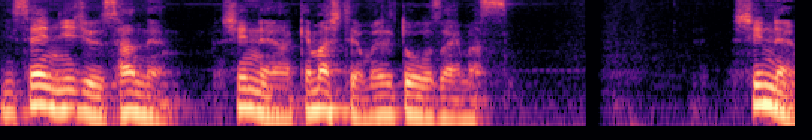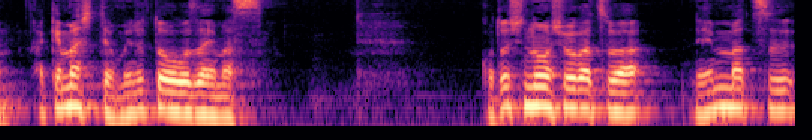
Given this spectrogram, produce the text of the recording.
2023年新年明けましておめでとうございます。新年明けましておめでとうございます。今年のお正月は年末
